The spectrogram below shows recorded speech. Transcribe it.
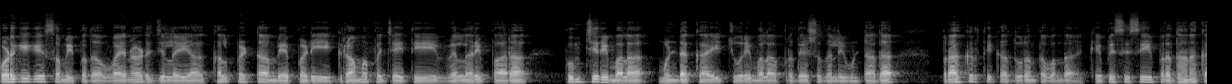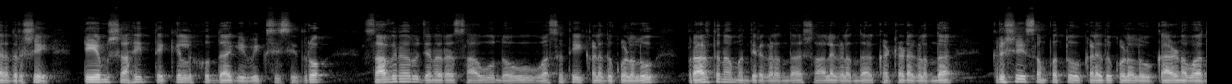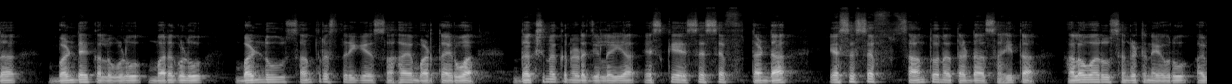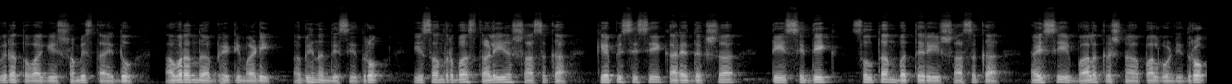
ಕೊಡಗಿಗೆ ಸಮೀಪದ ವಯನಾಡು ಜಿಲ್ಲೆಯ ಕಲ್ಪೆಟ್ಟ ಮೇಪಡಿ ಗ್ರಾಮ ಪಂಚಾಯಿತಿ ವೆಲ್ಲರಿಪಾರ, ಪುಂಚಿರಿಮಲ, ಮುಂಡಕಾಯಿ, ಚೂರಿಮಲ ಪ್ರದೇಶದಲ್ಲಿ ಉಂಟಾದ ಪ್ರಾಕೃತಿಕ ದುರಂತವೊಂದ ಕೆಪಿಸಿಸಿ ಪ್ರಧಾನ ಕಾರ್ಯದರ್ಶಿ ಟಿಎಂ ಶಾಹಿದ್ ತೆಕ್ಕಿಲ್ ಖುದ್ದಾಗಿ ವೀಕ್ಷಿಸಿದ್ರು. ಸಾವಿರಾರು ಜನರ ಸಾವು, ನೋವು, ವಸತಿ ಕಳೆದುಕೊಳ್ಳಲು ಪ್ರಾರ್ಥನಾ ಮಂದಿರಗಳಿಂದ, ಶಾಲೆಗಳಿಂದ, ಕಟ್ಟಡಗಳಿಂದ, ಕೃಷಿ ಸಂಪತ್ತು ಕಳೆದುಕೊಳ್ಳಲು ಕಾರಣವಾದ ಬಂಡೆಕಲ್ಲುಗಳು ಮರಗಳು, ಮಣ್ಣು, ಸಂತ್ರಸ್ತರಿಗೆ ಸಹಾಯ ಮಾಡ್ತಾ ಇರುವ ದಕ್ಷಿಣ ಕನ್ನಡ ಜಿಲ್ಲೆಯ ಎಸ್ಕೆಎಸ್ಎಸ್ಎಫ್ ತಂಡ, ಎಸ್ಎಸ್ಎಫ್ ಸಾಂತ್ವನ ತಂಡ ಸಹಿತ ಹಲವಾರು ಸಂಘಟನೆಯವರು ಅವಿರತವಾಗಿ ಶ್ರಮಿಸ್ತಾ ಇದ್ದು, ಅವರನ್ನು ಭೇಟಿ ಮಾಡಿ ಅಭಿನಂದಿಸಿದರು. ಈ ಸಂದರ್ಭ ಸ್ಥಳೀಯ ಶಾಸಕ ಕೆಪಿಸಿಸಿ ಕಾರ್ಯಾಧ್ಯಕ್ಷ ಟಿ ಸಿದ್ದೀಕ್, ಸುಲ್ತಾನ್ ಬತ್ತೇರಿ ಶಾಸಕ ಐಸಿ ಬಾಲಕೃಷ್ಣ ಪಾಲ್ಗೊಂಡಿದ್ರು.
